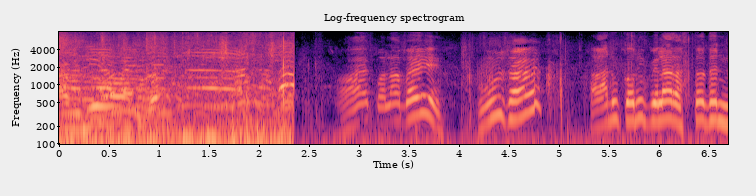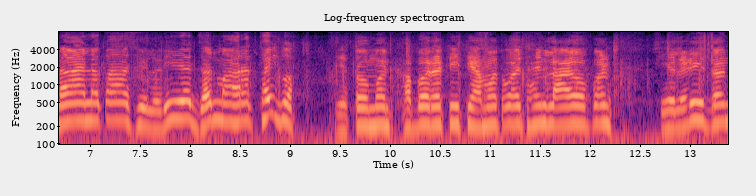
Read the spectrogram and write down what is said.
ચા પલા ભાઈ હું છે? સારું કર્યું પેલા રસ્તો થઈ ના નકા શેલડી એ જન મહારાજ થઈ ગયો. એ તો મને ખબર હતી ત્યાં તો થઈને લાવ્યો પણ શેલડી જન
